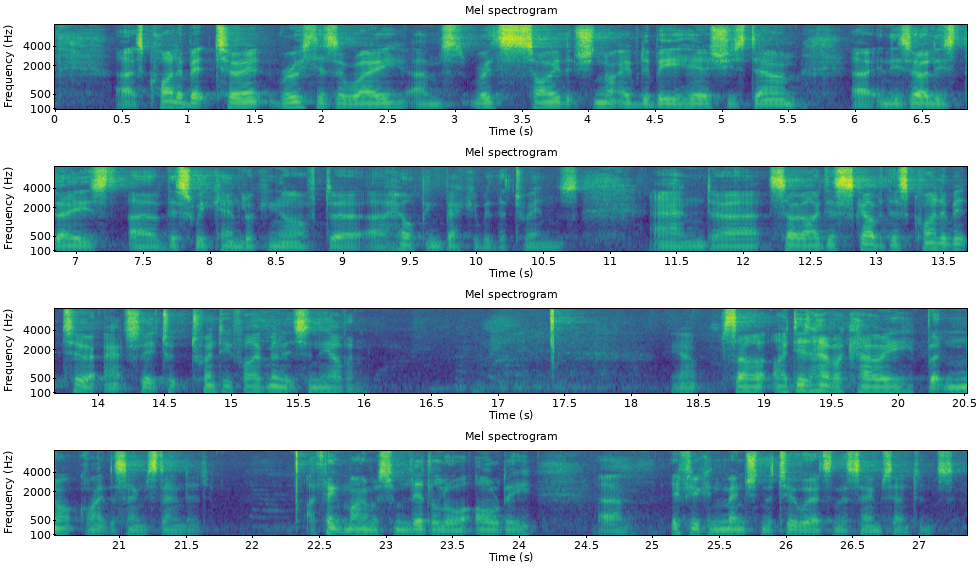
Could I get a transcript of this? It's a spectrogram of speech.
Uh, it's quite a bit to it. Ruth is away. Um, Ruth's sorry that she's not able to be here. She's down uh, in these early days uh, this weekend looking after, uh, helping Becky with the twins. And uh, so I discovered there's quite a bit to it, actually. It took 25 minutes in the oven. Yeah, so I did have a curry, but not quite the same standard. I think mine was from Lidl or Aldi, um, if you can mention the two words in the same sentence.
